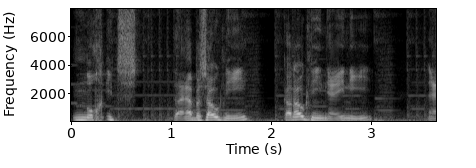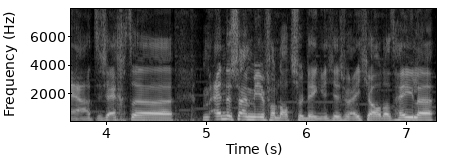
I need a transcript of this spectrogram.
nog iets. Dat hebben ze ook niet. Kan ook niet, nee, niet. Nou ja, het is echt. eh, En er zijn meer van dat soort dingetjes, weet je al. Dat hele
